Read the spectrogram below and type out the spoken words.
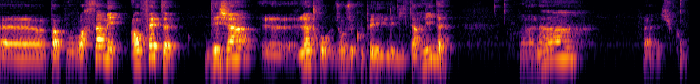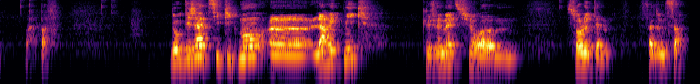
euh, pas pour voir ça, mais en fait, déjà, euh, l'intro. Donc je vais couper les, guitares lead. Voilà. je suis con. Voilà, paf. Donc déjà, typiquement, la rythmique que je vais mettre sur, sur le thème. Ça donne ça.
